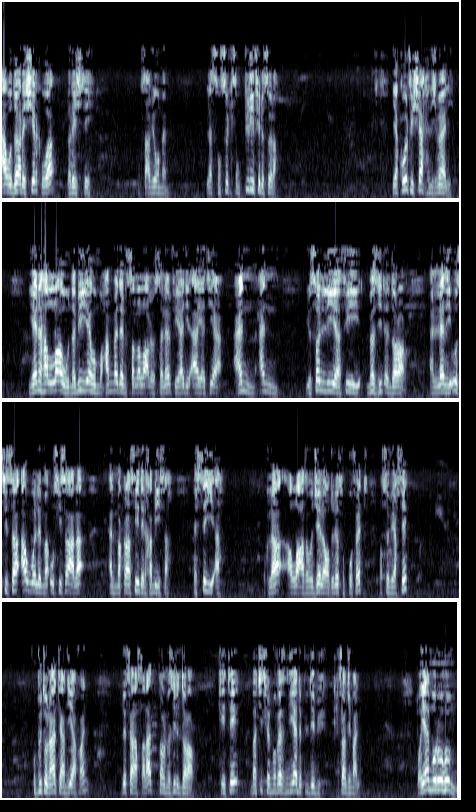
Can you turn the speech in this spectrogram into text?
أودار الشرك ورجسه. ça revient au même là ce ceux qui sont purifiés de cela. يقول في الشرح الإجمالي ينهى الله نبيه محمدا صلى الله عليه وسلم في هذه الآية عن أن يصلي في مسجد الضرار الذي أسس أول ما أسس على المقاصد الخبيثة السيئة. donc là Allah Azza wa Jalla a ordonné à son prophète dans ce verset ou plutôt l'a interdit afin de faire la salat dans le masjid al-Darar qui était bâti sur une mauvaise niya depuis le début faire du mal ويأمرهم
